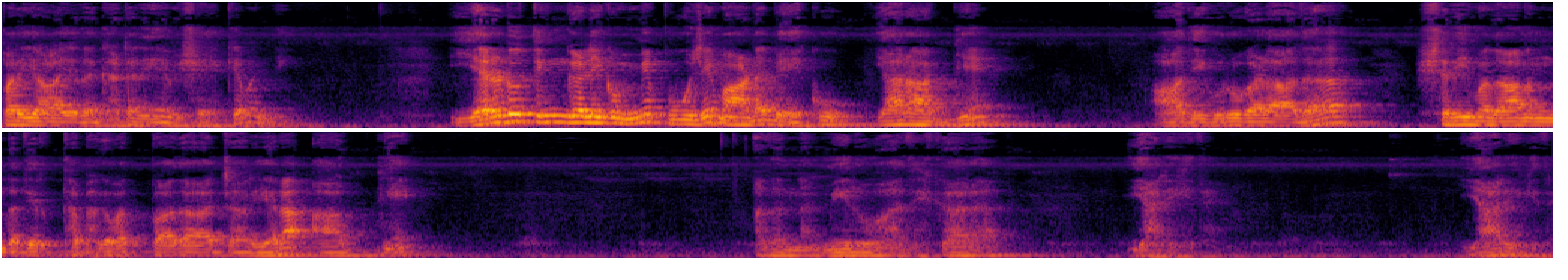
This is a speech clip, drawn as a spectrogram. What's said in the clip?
ಪರ್ಯಾಯದ ಘಟನೆಯ ವಿಷಯಕ್ಕೆ ಬನ್ನಿ. ಎರಡು ತಿಂಗಳಿಗೊಮ್ಮೆ ಪೂಜೆ ಮಾಡಬೇಕು. ಯಾರಾಜ್ಞೆ? ಆದಿಗುರುಗಳಾದ ಶ್ರೀಮದಾನಂದ ತೀರ್ಥ ಭಗವತ್ಪಾದಾಚಾರ್ಯರ ಆಜ್ಞೆ. ಅದನ್ನು ಮೀರುವ ಅಧಿಕಾರ ಯಾರಿಗಿದೆ? ಯಾರಿಗಿದೆ?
